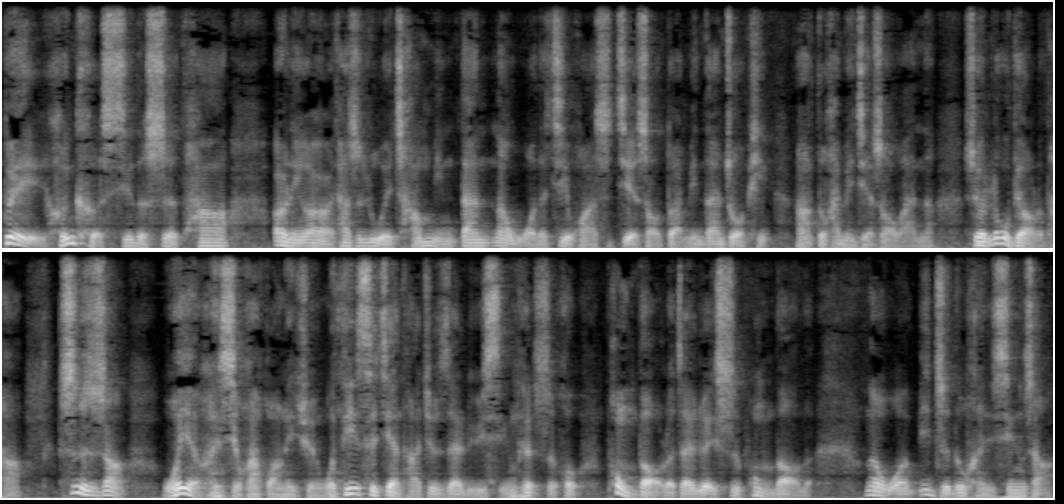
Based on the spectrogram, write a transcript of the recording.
对，很可惜的是，他二零二二他是入围长名单，那我的计划是介绍短名单作品啊，都还没介绍完呢，所以漏掉了他。事实上，我也很喜欢黄立群，我第一次见他就是在旅行的时候碰到了，在瑞士碰到的。那我一直都很欣赏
